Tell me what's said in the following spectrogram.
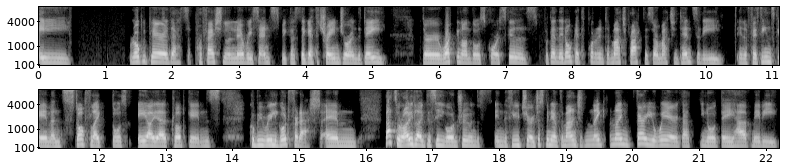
a rugby player that's professional in every sense because they get to train during the day they're working on those core skills, but then they don't get to put it into match practice or match intensity in a 15s game and stuff like those AIL club games could be really good for that. Um, that's what I'd like to see going through in the in the future, just being able to manage it. And, I, and I'm very aware that you know they have maybe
